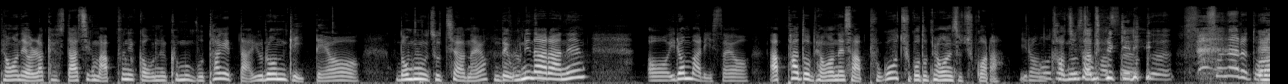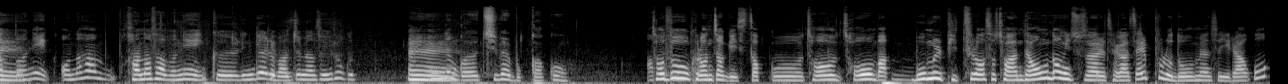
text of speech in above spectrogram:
병원에 연락해서 나 지금 아프니까 오늘 근무 못 하겠다. 이런 게 있대요. 너무 좋지 않아요? 근데 우리나라는 어 이런 말이 있어요. 아파도 병원에서 아프고 죽어도 병원에서 죽어라. 이런 어, 간호사들끼리. 그 순회를 돌았더니 어느 한 간호사분이 그 링겔을 맞으면서 이러고 네. 있는 거예요. 집에 못 가고. 저도 그런 적이 있었고 저 저막 음. 몸을 비틀어서 저한테 엉덩이 주사를 제가 셀프로 놓으면서 일하고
